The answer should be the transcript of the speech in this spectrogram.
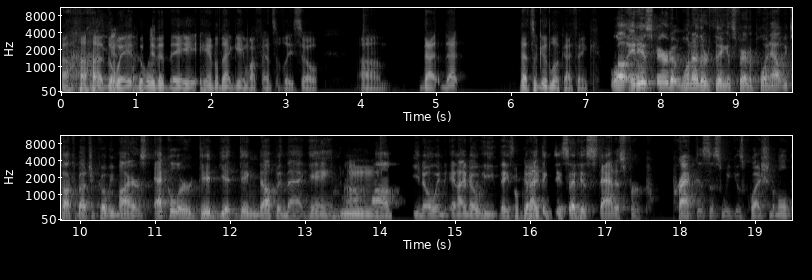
uh, the way the way that they handled that game offensively. So um, that that that's a good look, I think. Well, it so. is fair to one other thing. It's fair to point out. We talked about Jakobi Meyers. Ekeler did get dinged up in that game. Mm. Um, you know, and and I know he they, okay. but I think they said his status for practice this week is questionable.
